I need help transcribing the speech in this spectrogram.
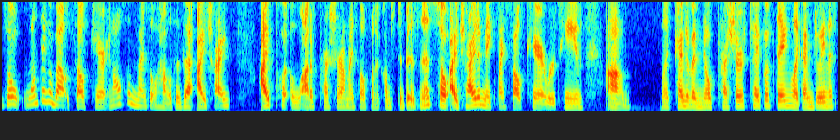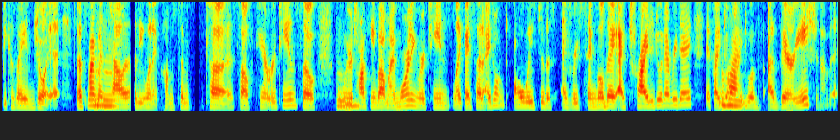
So one thing about self-care and also mental health is that I try I put a lot of pressure on myself when it comes to business. So I try to make my self-care routine um, like kind of a no pressure type of thing. Like I'm doing this because I enjoy it. That's my mm-hmm. mentality when it comes to to self-care routines. So when mm-hmm. we were mm-hmm. talking about my morning routine, like I said, I don't always do this every single day. I try to do it every day. If I don't, right. I do a, a variation of it.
